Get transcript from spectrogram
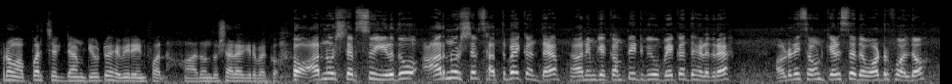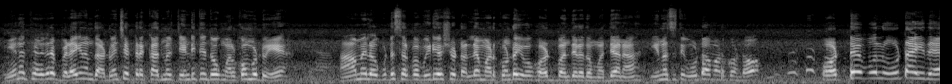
from upper check dam due to heavy rainfall ಅದೊಂದು ಹುಷಾರಾಗಿರಬೇಕು. ಆರ್ನೂರು ಸ್ಟೆಪ್ಸ್ ಇಳಿದು ಆರ್ನೂರು ಸ್ಟೆಪ್ಸ್ ಹತ್ತಬೇಕಂತೆ ನಿಮಗೆ ಕಂಪ್ಲೀಟ್ ವ್ಯೂ ಬೇಕಂತ ಹೇಳಿದ್ರೆ ಆಲ್ರೆಡಿ ಸೌಂಡ್ ಕೇಳಿಸ್ತಾ ಇದೆ ವಾಟರ್ ಫಾಲ್ದು ಏನಂತ ಹೇಳಿದ್ರೆ ಬೆಳಗ್ಗೆ ನಮ್ದು ಅಡ್ವೆಂಚರ್ ಟ್ರೆಕ್ ಆದ್ಮೇಲೆ ತಿಂಡಿ ತಿಂದು ಹೋಗಿ ಮಲ್ಕೊಂಡ್ಬಿಟ್ವಿ. ಆಮೇಲೆ ಹೋಗ್ಬಿಟ್ಟು ಸ್ವಲ್ಪ ವಿಡಿಯೋ ಶೂಟ್ ಅಲ್ಲೇ ಮಾಡ್ಕೊಂಡು ಇವಾಗ ಹೊರಟು ಬಂದಿರೋದು ಮಧ್ಯಾಹ್ನ. ಇನ್ನೊಂದ್ಸತಿ ಊಟ ಮಾಡ್ಕೊಂಡು. ಹೊಟ್ಟೆ ಫುಲ್ ಊಟ ಇದೆ.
